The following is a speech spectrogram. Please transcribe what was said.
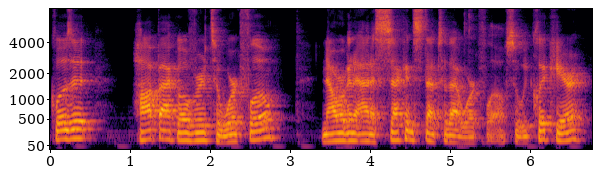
Close it, hop back over to workflow. Now we're gonna add a second step to that workflow. So we click here,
